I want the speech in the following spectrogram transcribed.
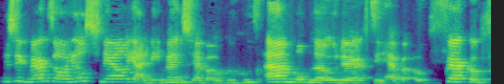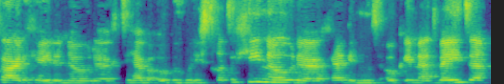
Dus ik merkte al heel snel, ja, die mensen hebben ook een goed aanbod nodig. Die hebben ook verkoopvaardigheden nodig. Die hebben ook een goede strategie nodig. Hè. Die moeten ook inderdaad weten,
